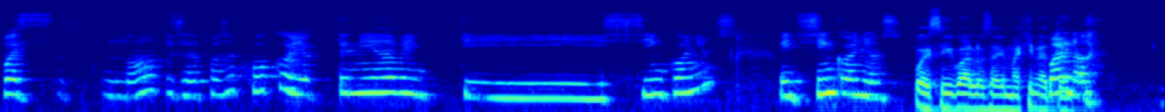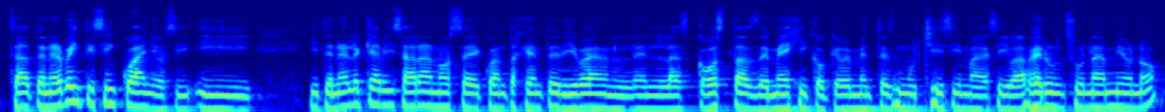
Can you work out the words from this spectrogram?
Pues, no, pues fue hace poco, yo tenía 25 años, 25 años. Pues igual, o sea, imagínate. Bueno. O sea, tener 25 años y y tenerle que avisar a no sé cuánta gente viva en, las costas de México, que obviamente es muchísima, si va a haber un tsunami o no.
